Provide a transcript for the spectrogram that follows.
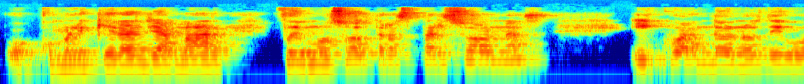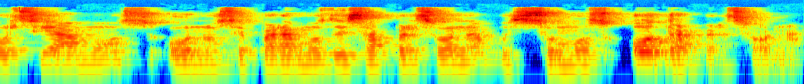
o como le quieran llamar, fuimos otras personas y cuando nos divorciamos o nos separamos de esa persona, pues somos otra persona.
